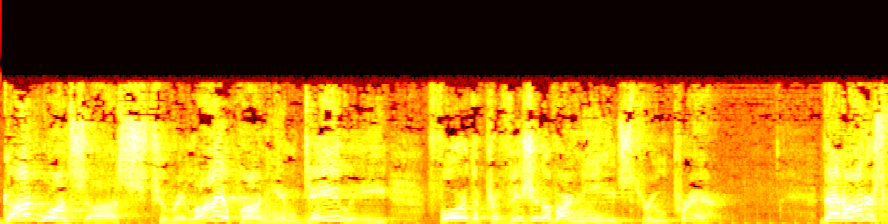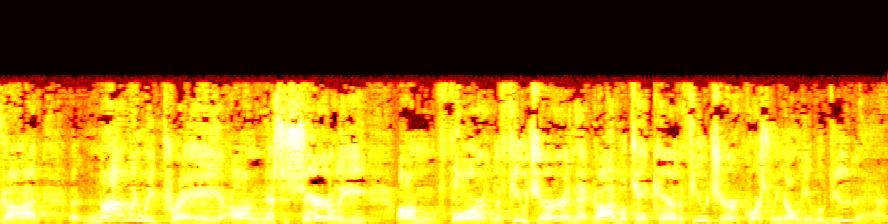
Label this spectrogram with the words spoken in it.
God wants us to rely upon Him daily for the provision of our needs through prayer. That honors God, not when we pray um, necessarily um, for the future and that God will take care of the future. Of course, we know He will do that.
